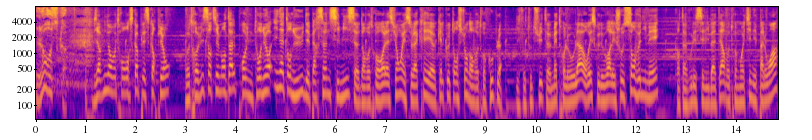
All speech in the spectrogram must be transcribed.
L'horoscope. Bienvenue dans votre horoscope les scorpions. Votre vie sentimentale prend une tournure inattendue, des personnes s'immiscent dans votre relation et cela crée quelques tensions dans votre couple. Il faut tout de suite mettre le haut là au risque de voir les choses s'envenimer. Quant à vous les célibataires, votre moitié n'est pas loin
